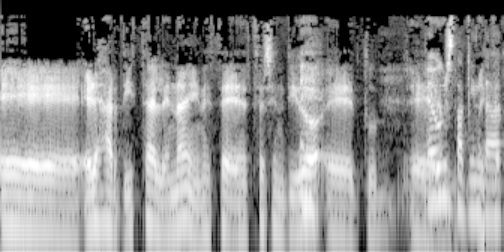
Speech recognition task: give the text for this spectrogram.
Eh, eres artista, Elena, y en este, en este sentido eh, tú... eh, Me gusta pintar.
